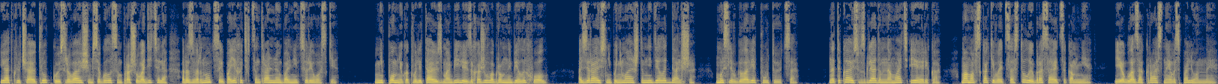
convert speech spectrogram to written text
Я отключаю трубку и срывающимся голосом прошу водителя развернуться и поехать в центральную больницу Риоски. Не помню, как вылетаю из мобиля и захожу в огромный белый холл. Озираюсь, не понимая, что мне делать дальше. Мысли в голове путаются. Натыкаюсь взглядом на мать и Эрика. Мама вскакивает со стула и бросается ко мне. Ее глаза красные и воспаленные.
